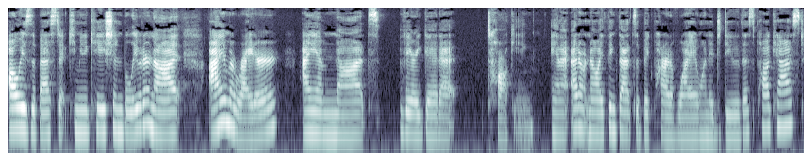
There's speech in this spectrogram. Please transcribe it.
always the best at communication, believe it or not. I am a writer. I am not very good at talking. And I, I don't know, I think that's a big part of why I wanted to do this podcast.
